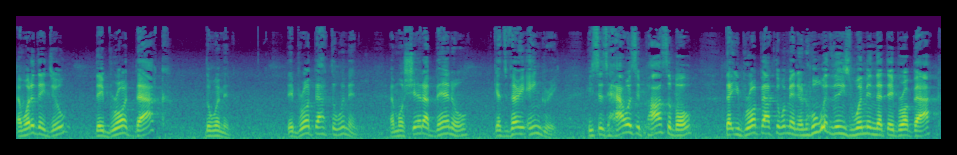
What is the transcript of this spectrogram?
and what did they do? They brought back the women. They brought back the women. And Moshe Rabbeinu gets very angry. He says, How is it possible that you brought back the women? And who were these women that they brought back?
